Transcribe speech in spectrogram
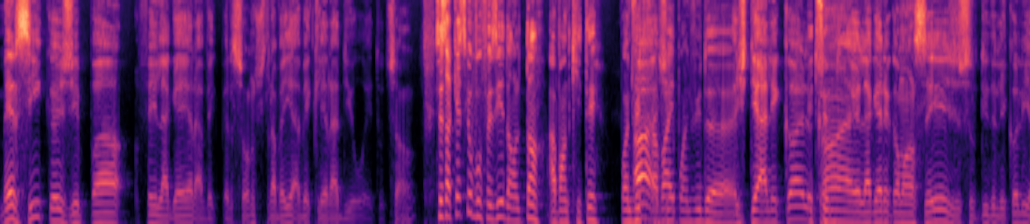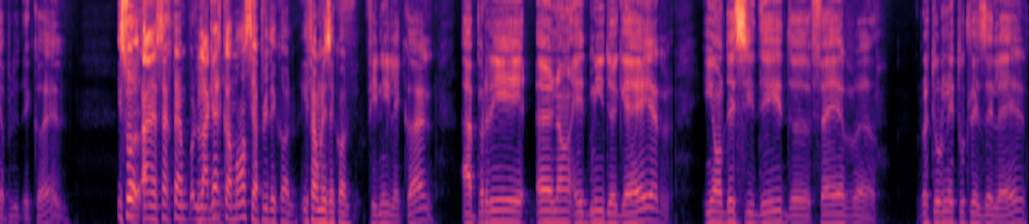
merci que j'ai pas fait la guerre avec personne. Je travaillais avec les radios et tout ça. C'est ça. Qu'est-ce que vous faisiez dans le temps avant de quitter? Point de vue Ah, de travail, point de vue de. J'étais à l'école quand la guerre a commencé. J'ai sorti de l'école, il n'y a plus d'école. Un certain. La guerre commence, il n'y a plus d'école. Ils ferment les écoles. Fini l'école. Après un an et demi de guerre, ils ont décidé de faire euh, retourner tous les élèves.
